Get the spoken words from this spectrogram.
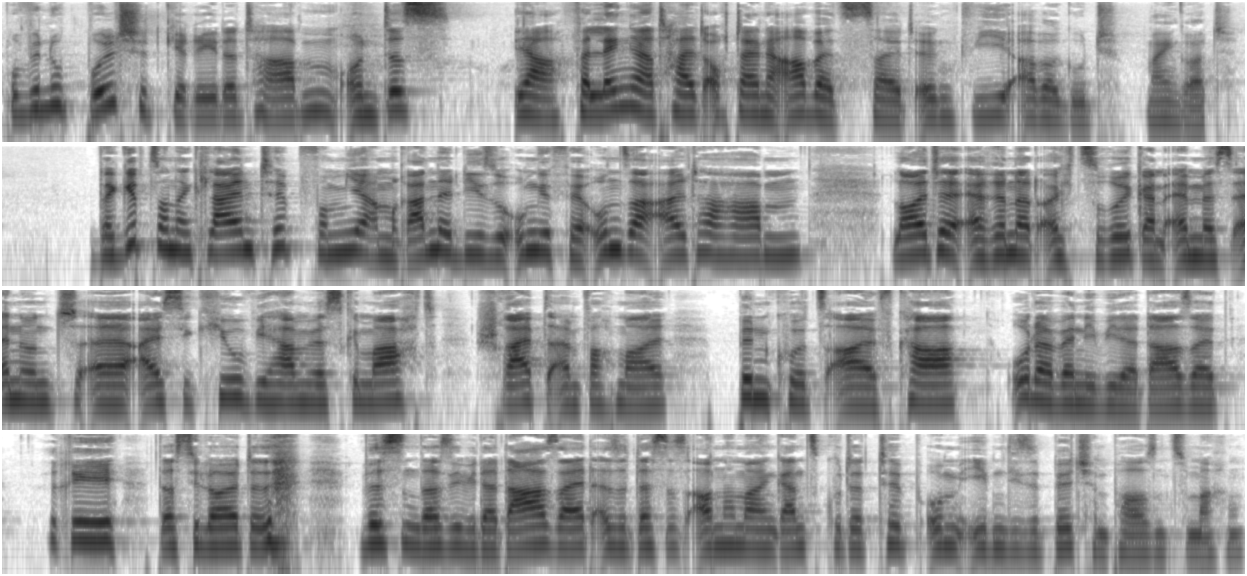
wo wir nur Bullshit geredet haben. Und das, ja, verlängert halt auch deine Arbeitszeit irgendwie. Aber gut, mein Gott. Da gibt's noch einen kleinen Tipp von mir am Rande, die so ungefähr unser Alter haben. Leute, erinnert euch zurück an MSN und äh, ICQ. Wie haben wir es gemacht? Schreibt einfach mal, bin kurz AFK. Oder wenn ihr wieder da seid, Reh, dass die Leute wissen, dass ihr wieder da seid. Also das ist auch nochmal ein ganz guter Tipp, um eben diese Bildschirmpausen zu machen.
